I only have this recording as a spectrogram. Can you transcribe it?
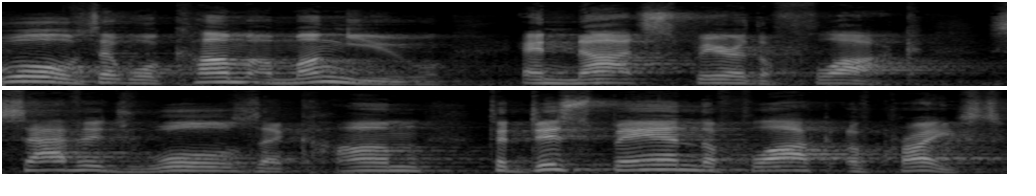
wolves that will come among you and not spare the flock. Savage wolves that come to disband the flock of Christ.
